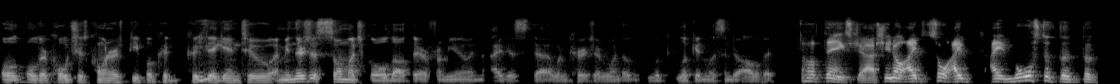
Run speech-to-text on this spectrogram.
old older coaches corners people could could dig into. I mean, there's just so much gold out there from you, and I just uh, would encourage everyone to look look and listen to all of it. Oh, thanks, Josh. You know, I so I I most of the the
